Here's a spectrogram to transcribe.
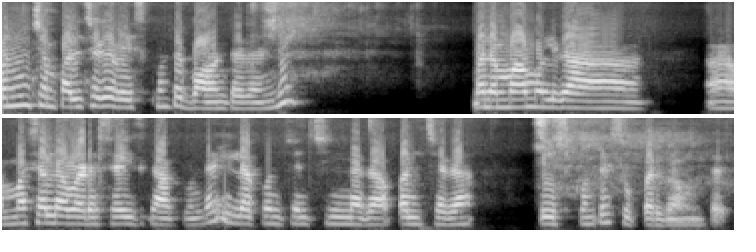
కొంచెం పల్చగా వేసుకుంటే బాగుంటుందండి. మనం మామూలుగా మసాలా వడ సైజ్ కాకుండా ఇలా కొంచెం చిన్నగా పల్చగా వేసుకుంటే సూపర్గా ఉంటుంది.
